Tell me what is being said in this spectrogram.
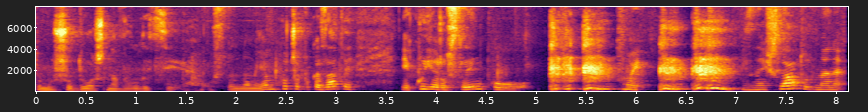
тому що дощ на вулиці. В основному. Я вам хочу показати, яку я рослинку знайшла тут в мене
